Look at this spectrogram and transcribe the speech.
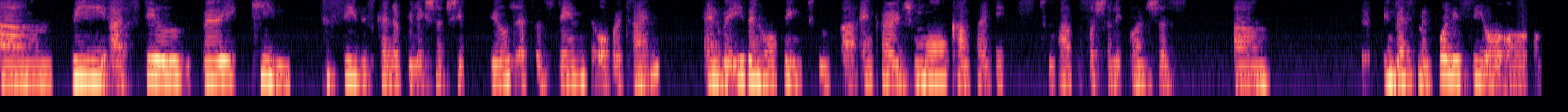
um, we are still very keen to see this kind of relationship built and sustained over time. And we're even hoping to uh, encourage more companies to have socially conscious um, investment policy or, or, or,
